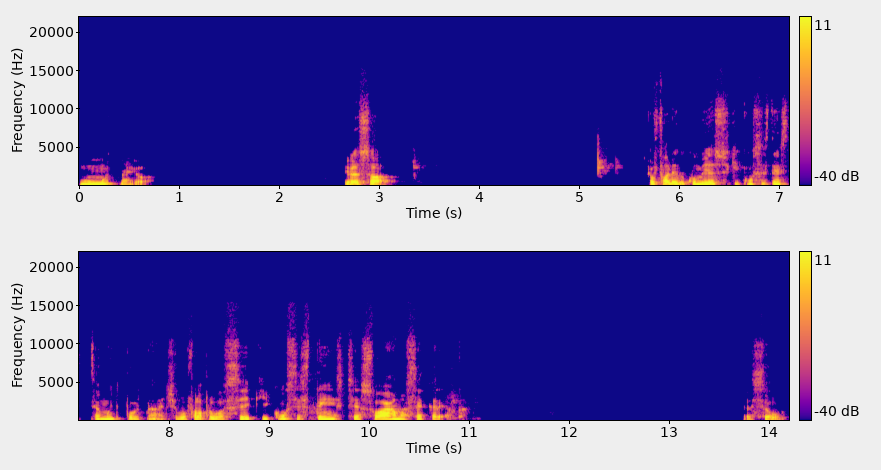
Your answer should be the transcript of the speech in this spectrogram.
muito melhor. E olha só, eu falei no começo que consistência é muito importante. Eu vou falar para você que consistência é sua arma secreta. É seu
